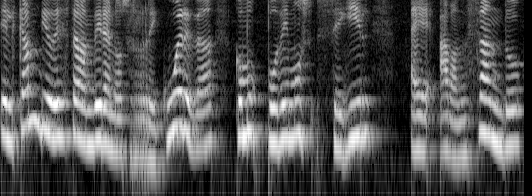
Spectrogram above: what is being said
el cambio de esta bandera nos recuerda cómo podemos seguir eh, avanzando,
